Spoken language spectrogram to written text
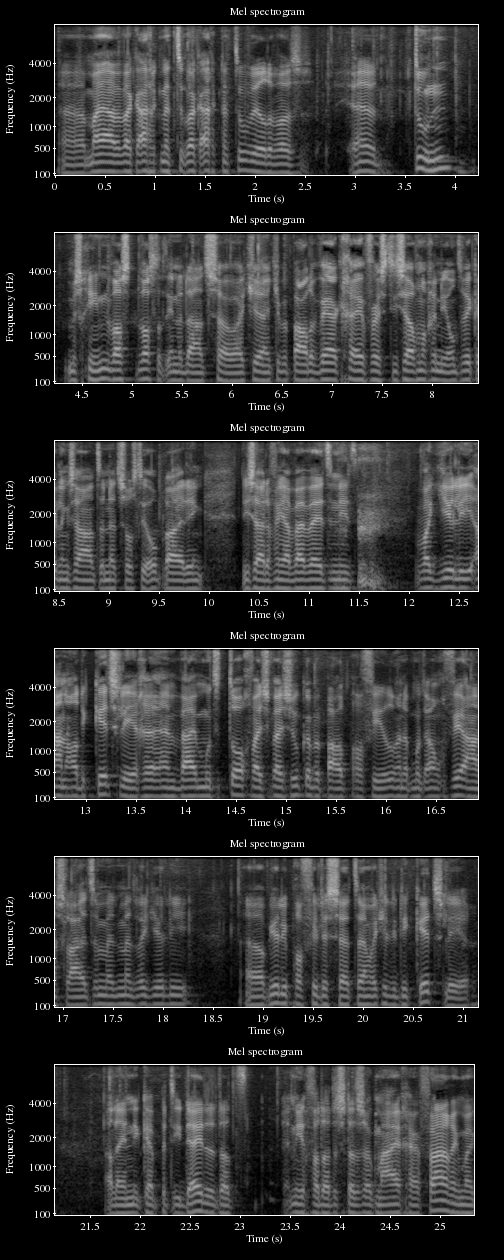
Eh, maar ja, waar ik, eigenlijk naartoe, waar ik eigenlijk naartoe wilde was... eh, toen, misschien, was, was dat inderdaad zo. Had je, had je bepaalde werkgevers die zelf nog in die ontwikkeling zaten, net zoals die opleiding, die zeiden van ja, wij weten niet wat jullie aan al die kids leren en wij moeten toch, wij, wij zoeken een bepaald profiel en dat moet ongeveer aansluiten met, met wat jullie eh, op jullie profielen zetten en wat jullie die kids leren. Alleen ik heb het idee dat dat, in ieder geval dat is, dat is ook mijn eigen ervaring, maar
